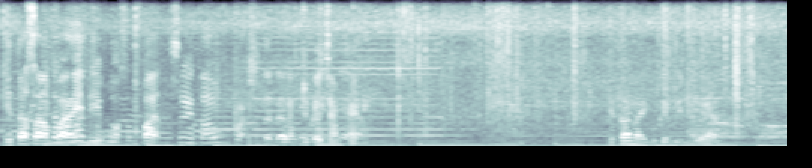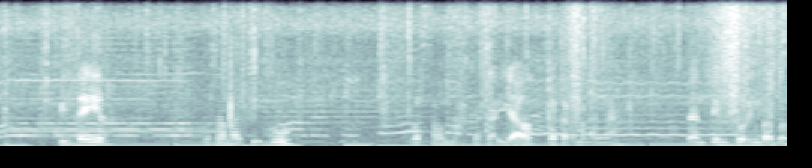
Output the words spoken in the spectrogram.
Kita sampai di pos 4. Saya tahu Pak Saudara juga capek Kita naik Bukit Bintair Bintair bersama Cikgu bersama kakak Yal kota kemenangan dan tim touring bubble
